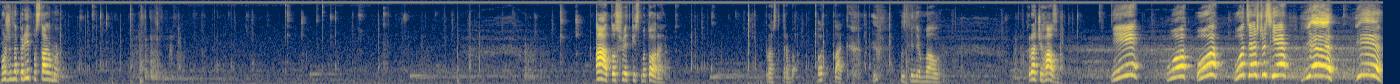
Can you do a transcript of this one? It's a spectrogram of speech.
Може наперед поставимо? А, то швидкість мотора. Просто треба. От так. Мало. Коротше, газу. Ні. О, о, о, це щось є. Є! Є!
